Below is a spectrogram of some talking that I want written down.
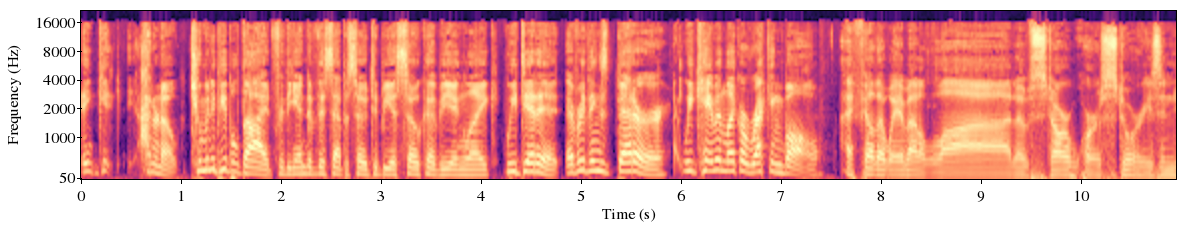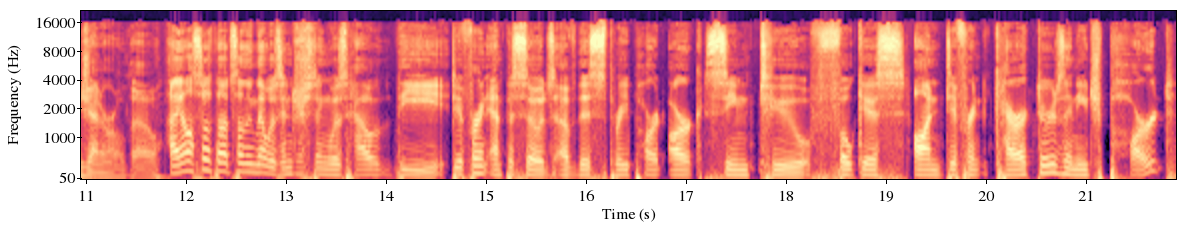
I don't know. Too many people died for the end of this episode to be Ahsoka being like, "We did it. Everything's better. We came in like a wrecking ball." I feel that way about a lot of Star Wars stories in general, though. I also thought something that was interesting was how the different episodes of this three part arc seemed to focus on different characters in each part.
